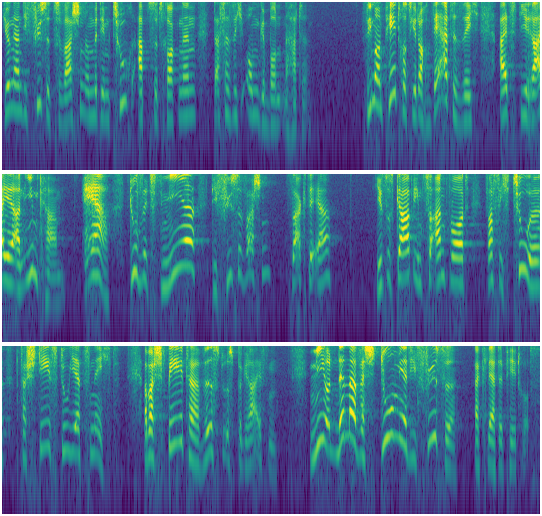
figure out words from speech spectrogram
Jüngern die Füße zu waschen und mit dem Tuch abzutrocknen, das er sich umgebunden hatte. Simon Petrus jedoch wehrte sich, als die Reihe an ihm kam. Herr, du willst mir die Füße waschen? sagte er. Jesus gab ihm zur Antwort, was ich tue, verstehst du jetzt nicht. Aber später wirst du es begreifen. Nie und nimmer wäschst du mir die Füße, erklärte Petrus.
